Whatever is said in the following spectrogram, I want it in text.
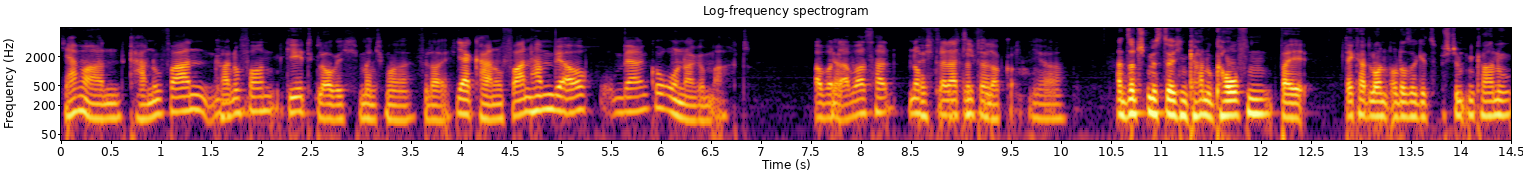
Ja, Mann, Kanufahren. Kanu fahren geht, glaube ich, manchmal vielleicht. Ja, Kanufahren haben wir auch während Corona gemacht. Aber Ja. da war es halt noch ich relativ glaub, da- locker. Ja. Ansonsten müsst ihr euch ein Kanu kaufen. Bei Decathlon oder so gibt es bestimmt ein Kanu.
